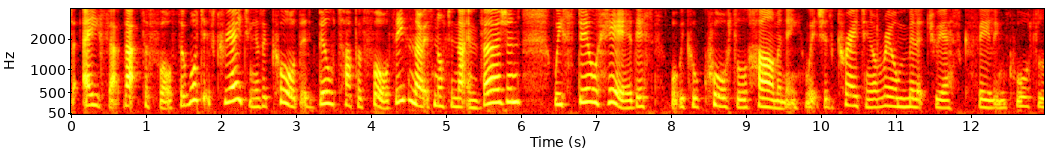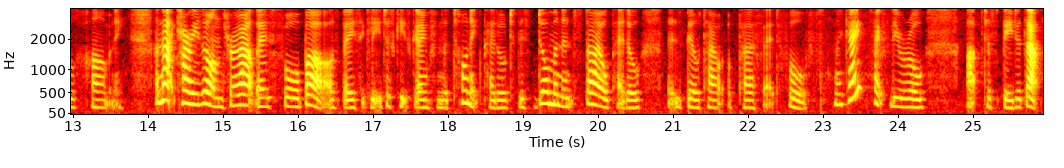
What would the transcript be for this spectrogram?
to A flat, that's a fourth. So what it's creating is a chord that's built up of fourths. Even though it's not in that inversion, we still hear this, what we call quartal harmony, which is creating a real military-esque feeling, quartal harmony. And that carries on throughout those four bars, basically. It just keeps going from the tonic pedal to this dominant style pedal that is built out of perfect fourths. Okay, hopefully you're all up to speed with that.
